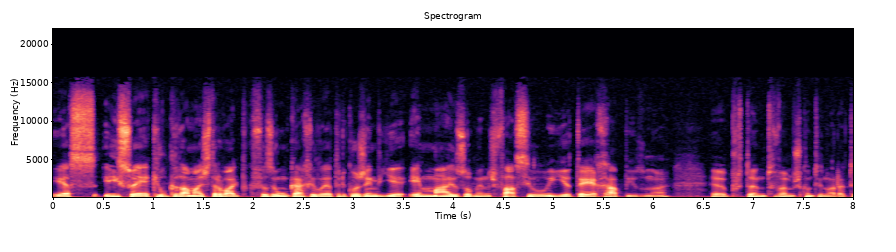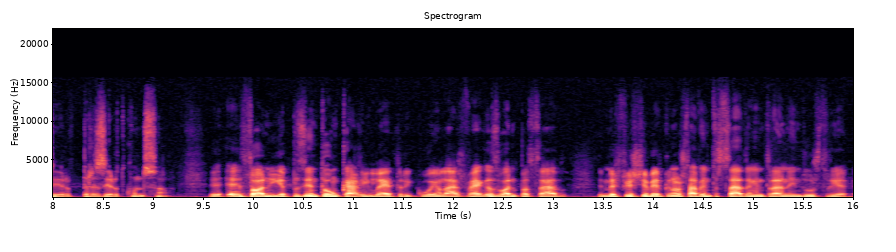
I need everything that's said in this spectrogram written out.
Esse, isso é aquilo que dá mais trabalho, porque fazer um carro elétrico hoje em dia é mais ou menos fácil e até rápido, não é? Uh, portanto, vamos continuar a ter prazer de condução. A Sony apresentou um carro elétrico em Las Vegas o ano passado, mas fez saber que não estava interessado em entrar na indústria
